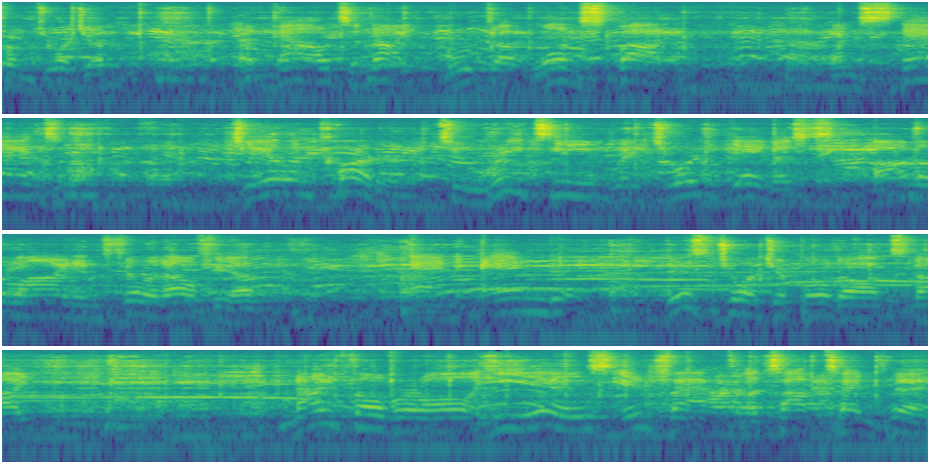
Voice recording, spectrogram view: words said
from Georgia. And now tonight, moved up one spot and snagged Jalen Carter to reteam with Jordan Davis on the line in Philadelphia and end this Georgia Bulldogs night. Ninth overall, he is, in fact, a top 10 pick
